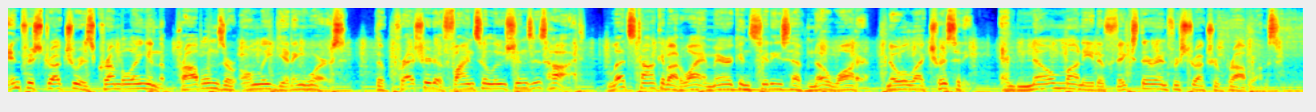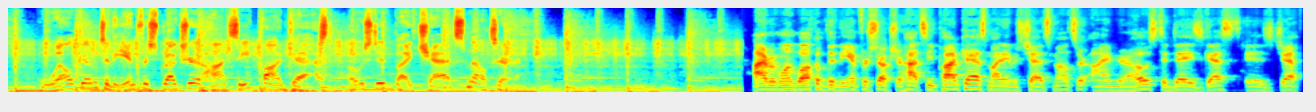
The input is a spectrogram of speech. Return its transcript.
Infrastructure is crumbling and the problems are only getting worse. The pressure to find solutions is hot. Let's talk about why American cities have no water, no electricity, and no money to fix their infrastructure problems. Welcome to the Infrastructure Hot Seat Podcast, hosted by Chad Smeltzer. Hi, everyone. Welcome to the Infrastructure Hot Seat Podcast. My name is Chad Smeltzer. I am your host. Today's guest is Jeff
